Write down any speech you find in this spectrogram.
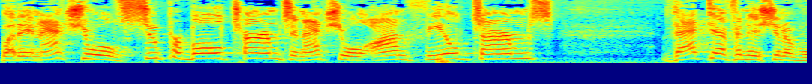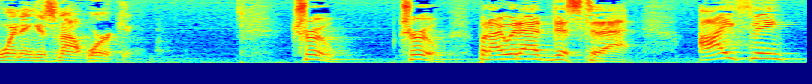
But in actual Super Bowl terms, in actual on field terms, that definition of winning is not working. True, true. But I would add this to that. I think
